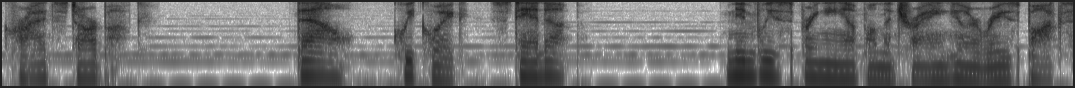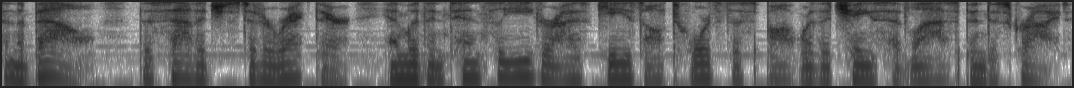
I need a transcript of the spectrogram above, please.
cried Starbuck. Thou, Queequeg, stand up. Nimbly springing up on the triangular raised box in the bow, the savage stood erect there and with intensely eager eyes gazed off towards the spot where the chase had last been descried.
